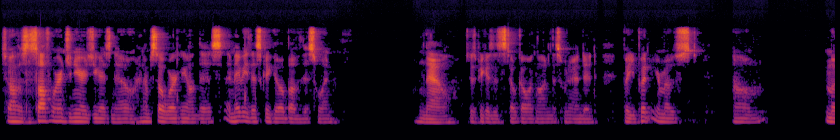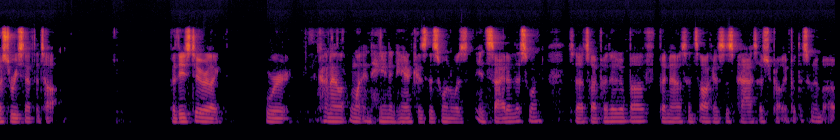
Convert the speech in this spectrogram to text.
So I was a software engineer, as you guys know, and I'm still working on this. And maybe this could go above this one now, just because it's still going on. This one ended. But you put your most um, most recent at the top. But these two are like were kind of went hand in hand because this one was inside of this one, so that's why I put it above. But now since August has passed, I should probably put this one above.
